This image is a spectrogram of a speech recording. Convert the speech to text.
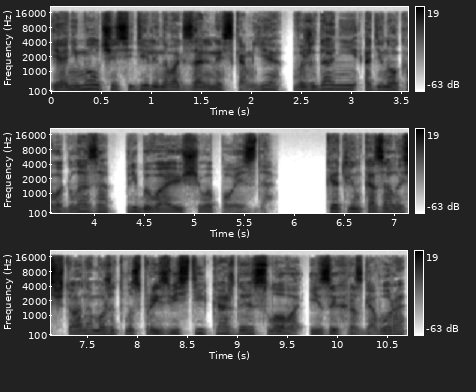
и они молча сидели на вокзальной скамье в ожидании одинокого глаза прибывающего поезда. Кэтлин казалось, что она может воспроизвести каждое слово из их разговора,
